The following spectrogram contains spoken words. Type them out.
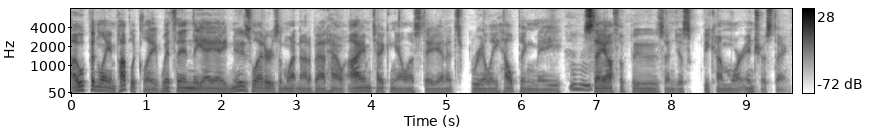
openly and publicly within the AA newsletters and whatnot about how I am taking LSD and it's really helping me Mhm. stay off of booze and just become more interesting.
